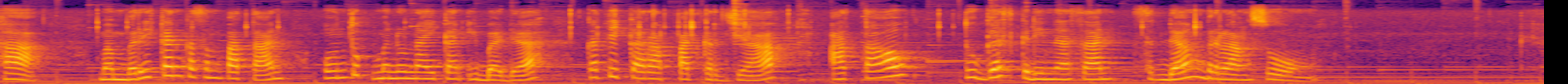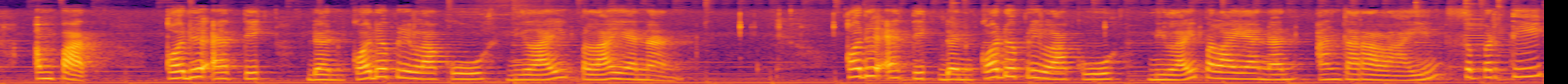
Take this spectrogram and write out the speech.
H. Memberikan kesempatan untuk menunaikan ibadah ketika rapat kerja atau tugas kedinasan sedang berlangsung. 4. Kode etik dan kode perilaku nilai pelayanan. Kode etik dan kode perilaku nilai pelayanan antara lain seperti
